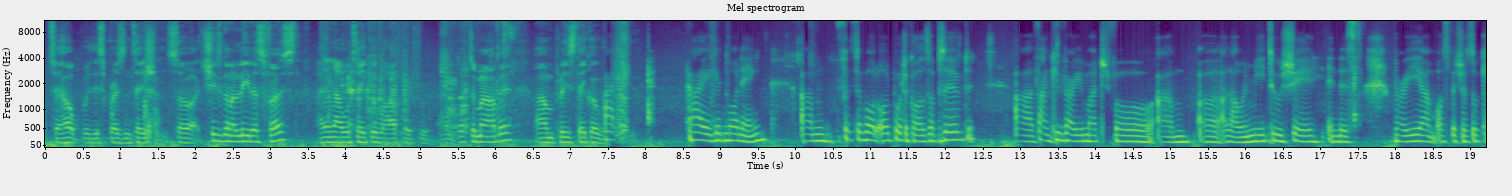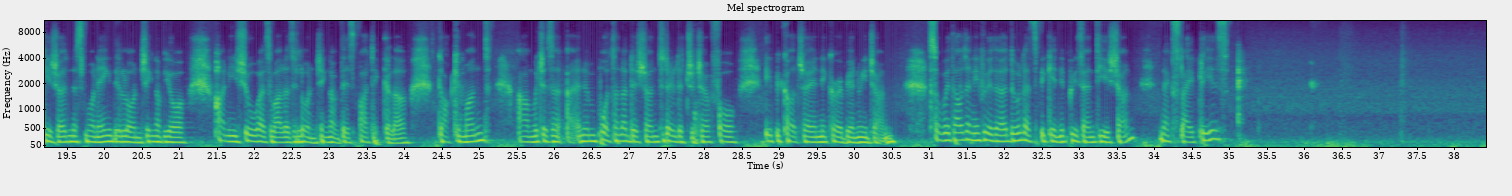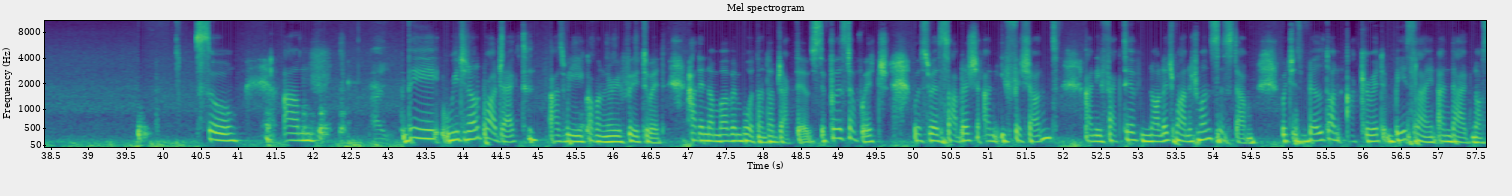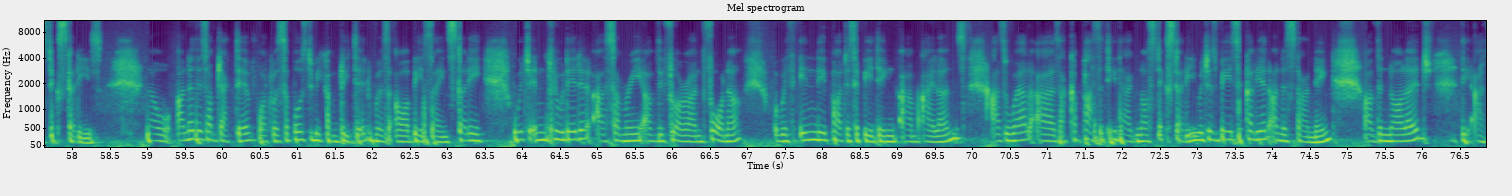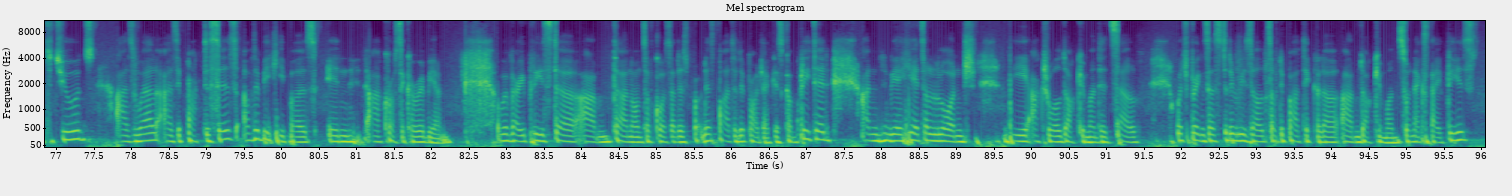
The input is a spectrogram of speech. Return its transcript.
to help with this presentation. So uh, she's going to lead us first, and then I will take over halfway through. And Dr. Mahabir, um, please take over. Hi. Hi, good morning. Um, first of all, all protocols observed. Uh, thank you very much for um, uh, allowing me to share in this very um, auspicious occasion this morning, the launching of your honey show, as well as the launching of this particular document, um, which is a, an important addition to the literature for apiculture in the Caribbean region. So without any further ado, let's begin the presentation. Next slide, please. So, um, The regional project, as we commonly refer to it, had a number of important objectives. The first of which was to establish an efficient and effective knowledge management system, which is built on accurate baseline and diagnostic studies. Now, under this objective, what was supposed to be completed was our baseline study, which included a summary of the flora and fauna within the participating um, islands, as well as a capacity diagnostic study, which is basically an understanding of the knowledge, the attitudes, as well as the practices of the beekeepers in across the Caribbean. We're very pleased to, um, to announce, of course, that this, this part of the project is completed, and we are here to launch the actual document itself, which brings us to the results of the particular um, document. So next slide, please.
